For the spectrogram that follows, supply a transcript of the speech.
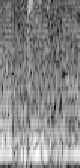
Thank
